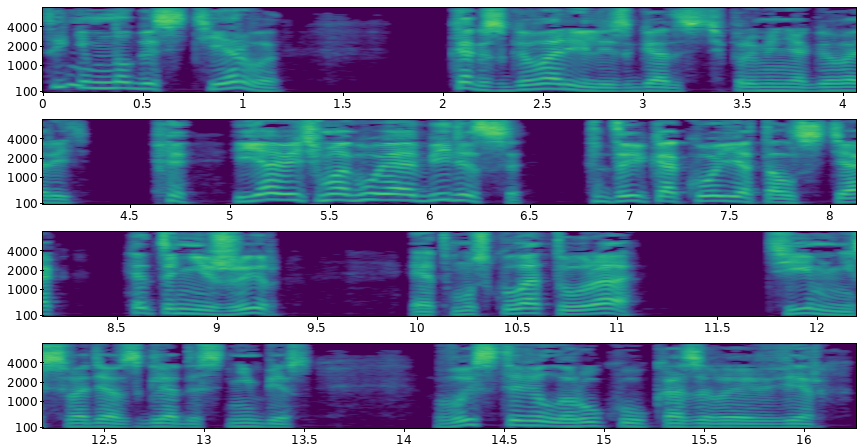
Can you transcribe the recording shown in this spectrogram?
ты немного стерва». Как сговорились гадости про меня говорить. Я ведь могу и обидеться. Да и какой я толстяк. Это не жир. Это мускулатура. Тим, не сводя взгляда с небес, выставил руку, указывая вверх.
